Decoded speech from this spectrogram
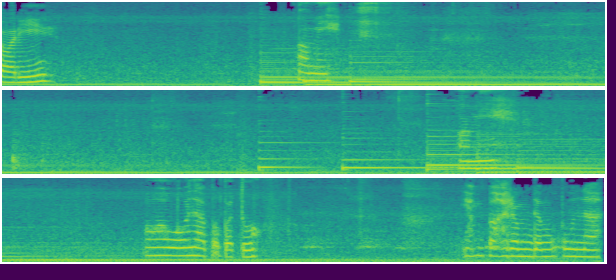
Tori? Mami. Mami. Mawawala pa ba to? Yung pakiramdam po na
